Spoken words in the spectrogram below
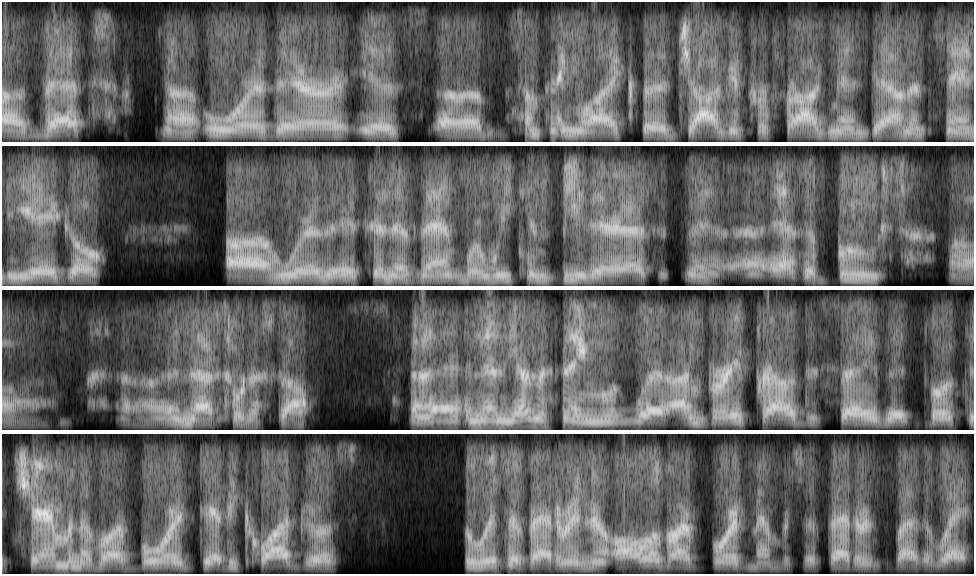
uh, vets, uh, or there is uh, something like the Jogging for Frogmen down in San Diego, uh, where it's an event where we can be there as uh, as a booth uh, uh, and that sort of stuff. And then the other thing, I'm very proud to say that both the chairman of our board, Debbie Quadros, who is a veteran, and all of our board members are veterans, by the way,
